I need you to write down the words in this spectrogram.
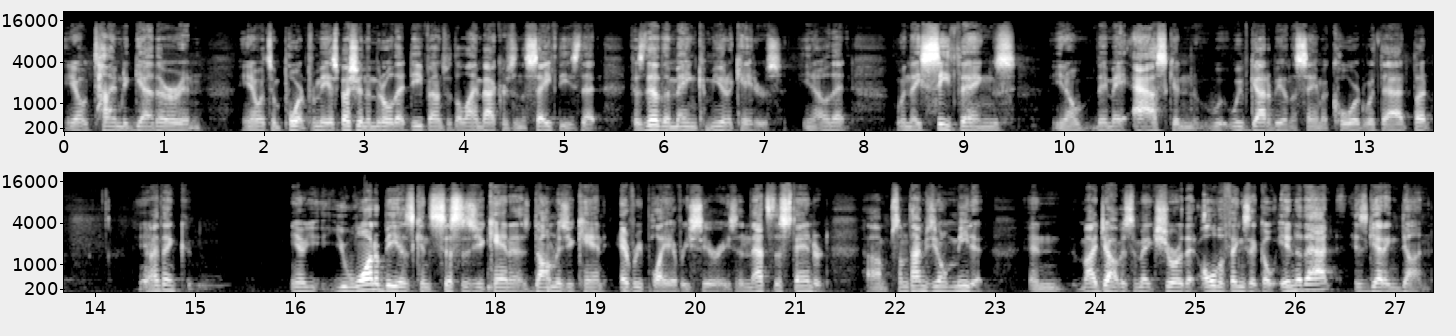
you know, time together, and you know it's important for me, especially in the middle of that defense with the linebackers and the safeties, that because they're the main communicators, you know, that when they see things, you know, they may ask, and we've got to be on the same accord with that, but you know, I think you know, you, you want to be as consistent as you can and as dominant as you can every play, every series, and that's the standard. Um, sometimes you don't meet it, and my job is to make sure that all the things that go into that is getting done.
